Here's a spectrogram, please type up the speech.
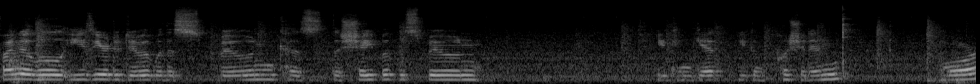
Find it a little easier to do it with a spoon because the shape of the spoon you can get you can push it in more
